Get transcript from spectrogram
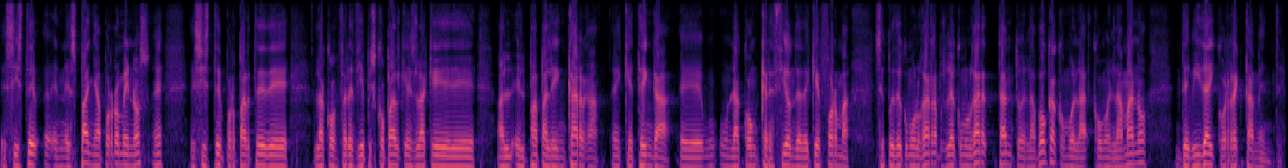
Existe en España, por lo menos, ¿eh? existe por parte de la conferencia episcopal, que es la que el Papa le encarga ¿eh? que tenga eh, una concreción de de qué forma se puede comulgar, la posibilidad de comulgar tanto en la boca como en la, como en la mano, debida y correctamente.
